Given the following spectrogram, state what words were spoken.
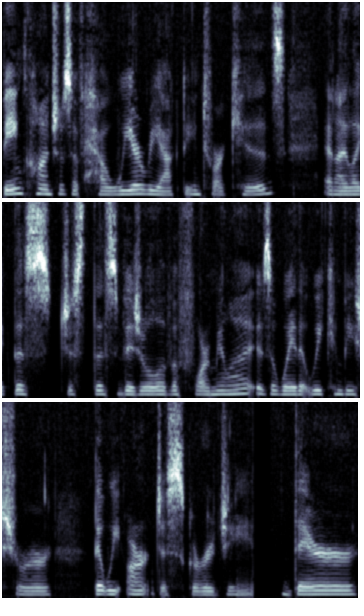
being conscious of how we are reacting to our kids, and I like this just this visual of a formula, is a way that we can be sure that we aren't discouraging their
